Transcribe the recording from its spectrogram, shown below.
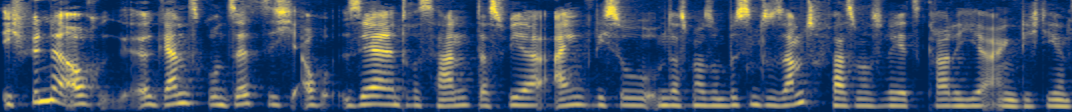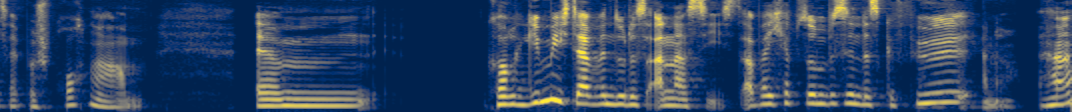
ich finde auch äh, ganz grundsätzlich auch sehr interessant, dass wir eigentlich so, um das mal so ein bisschen zusammenzufassen, was wir jetzt gerade hier eigentlich die ganze Zeit besprochen haben. Ähm, Korrigiere mich da, wenn du das anders siehst. Aber ich habe so ein bisschen das Gefühl. Gerne. Hä?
